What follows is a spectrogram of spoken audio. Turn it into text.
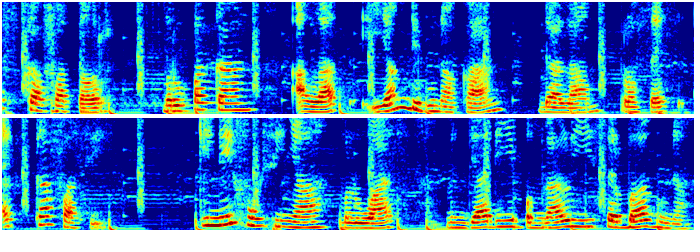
Eskavator merupakan alat yang digunakan dalam proses ekskavasi. Kini fungsinya meluas menjadi penggali serbaguna.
